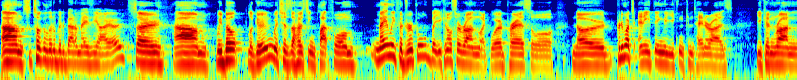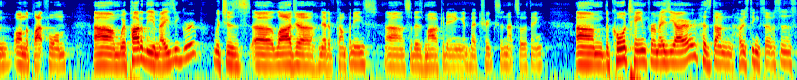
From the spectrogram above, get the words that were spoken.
Um, so talk a little bit about Amazee.io. So um, we built Lagoon, which is the hosting platform mainly for Drupal, but you can also run like WordPress or Node, pretty much anything that you can containerize, you can run on the platform. Um, we're part of the Amazee group, which is a larger net of companies. Uh, so there's marketing and metrics and that sort of thing. Um, the core team for Amazee.io has done hosting services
